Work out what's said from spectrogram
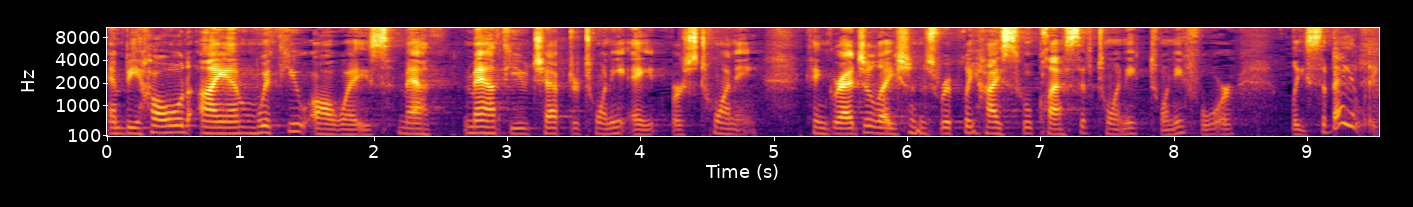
And behold, I am with you always. Matthew chapter 28, verse 20. Congratulations, Ripley High School class of 2024, Lisa Bailey.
